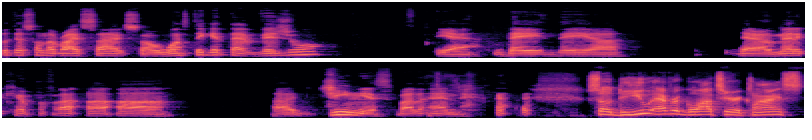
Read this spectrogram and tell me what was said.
put this on the right side. So once they get that visual, yeah, they they uh, they're a Medicare uh, uh, uh uh, genius by the end. so, do you ever go out to your clients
